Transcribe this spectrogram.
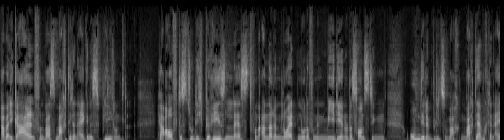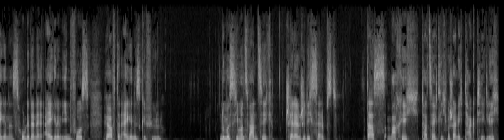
Aber egal von was, mach dir dein eigenes Bild und hör auf, dass du dich berieseln lässt von anderen Leuten oder von den Medien oder sonstigen, um dir ein Bild zu machen. Mach dir einfach dein eigenes, hol dir deine eigenen Infos, hör auf dein eigenes Gefühl. Nummer 27, challenge dich selbst. Das mache ich tatsächlich wahrscheinlich tagtäglich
